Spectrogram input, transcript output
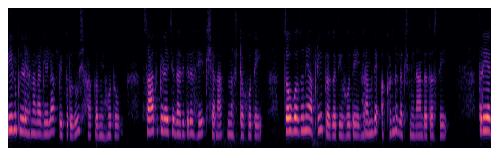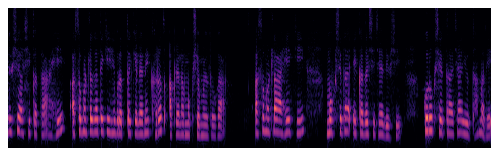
तीन पिढ्यांना लागलेला पितृदोष हा कमी होतो. सात पिढ्याचे दारिद्र्य हे क्षणात नष्ट होते. चौबाजूने आपली प्रगती होते. घरामध्ये अखंड लक्ष्मी नांदत असते. तर या दिवशी अशी कथा आहे. असं म्हटलं जाते की हे व्रत केल्याने खरंच आपल्याला मोक्ष मिळतो का? असं म्हटलं आहे की मोक्षदा एकादशीच्या दिवशी कुरुक्षेत्राच्या युद्धामध्ये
